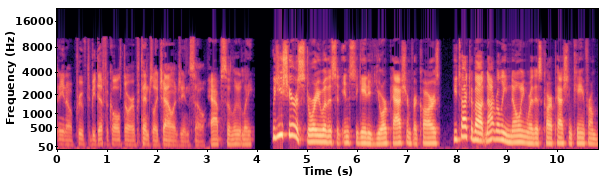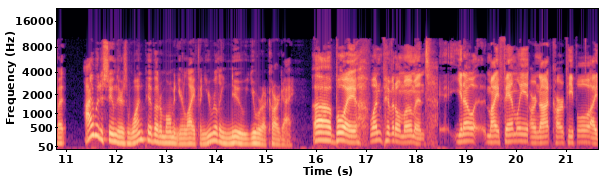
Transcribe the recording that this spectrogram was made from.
you know prove to be difficult or potentially challenging. So absolutely. Would you share a story with us that instigated your passion for cars? You talked about not really knowing where this car passion came from, but I would assume there's one pivotal moment in your life when you really knew you were a car guy. Oh boy, one pivotal moment you know, my family are not car people. I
